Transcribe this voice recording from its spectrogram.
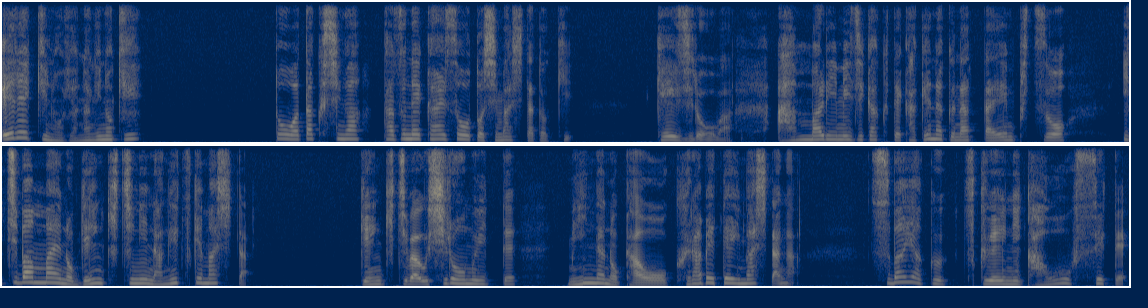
エレキの柳の木？と私が尋ね返そうとしました時慶次郎はあんまり短くて書けなくなった鉛筆を一番前の源吉に投げつけました。源吉は後ろを向いてみんなの顔を比べていましたが素早く机に顔を伏せて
